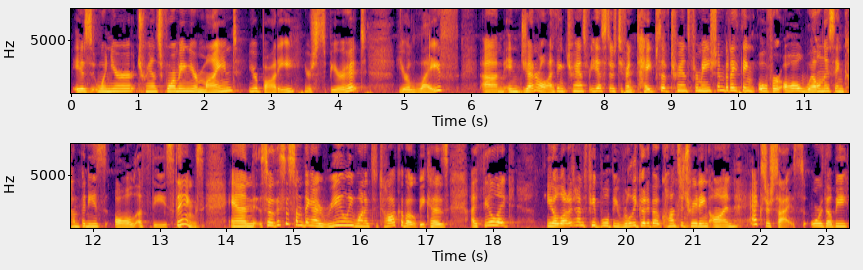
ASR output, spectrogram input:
is when you're transforming your mind, your body, your spirit, your life. Um, in general, I think transfer, yes, there's different types of transformation, but I think overall wellness encompasses all of these things. And so this is something I really wanted to talk about because I feel like you know, a lot of times people will be really good about concentrating on exercise, or they'll be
